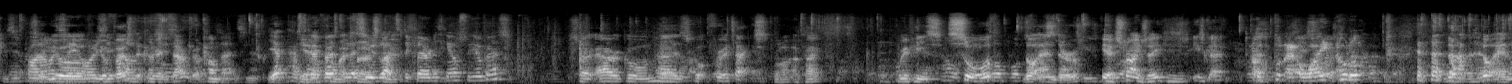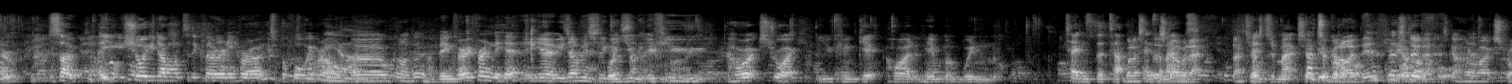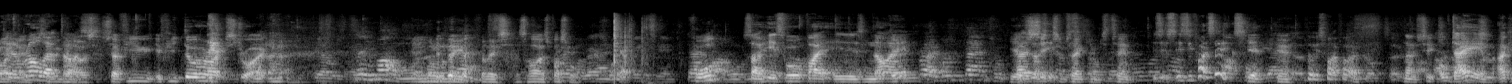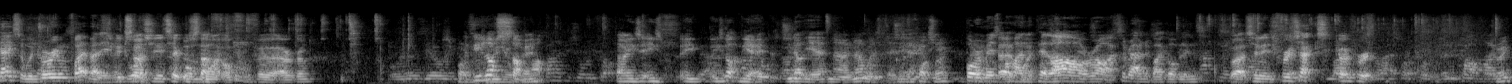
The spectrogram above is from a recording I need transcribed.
Is it So priority you're- or is you're it first oh, at 'cause Aragorn? combat, isn't it? Yep, has to Yeah, go first unless you'd like to declare anything else with your guys. so Aragorn has got three attacks Right, okay. with his sword, not Andúril, Yeah, strangely, because he's, he's got. Let's put that away. Hold on. not Andúril. So, are you sure you don't want to declare any heroics before we roll? Uh, what can I do? I'm being very friendly here. Yeah, he's obviously Well, got you, something. if you heroic strike, you can get higher than him and win Tens the tap. Well, let's, let's the go with max. that. That's, tens to max. that's a good idea. off if you Let's do that. Let's go heroic strike. Yeah, roll so that dice. So if you if you do a heroic strike, What will we need for this as high as possible? Four? So his four fight is nine. yeah, Uh, six will take him to ten. Is, it, is he fight six? Yeah. Yeah. I thought he was fight five. No, six. Oh damn. Okay, so we're drawing on fight value. Good one. So you take one stuff. might off for Aragorn. Have you lost someone? No, he's, he's, he, he's not yet. Not yet. No, no one's dead. yet. What, sorry? Boromir's Uh, behind the my- pillar. Oh, right. Surrounded by goblins. Right, so it's three attacks. Go for it. Three?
